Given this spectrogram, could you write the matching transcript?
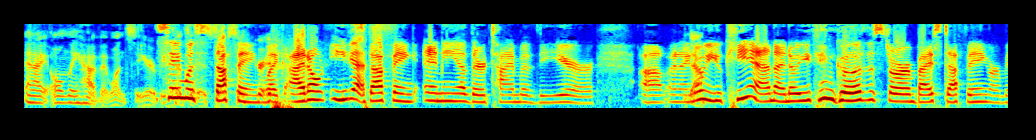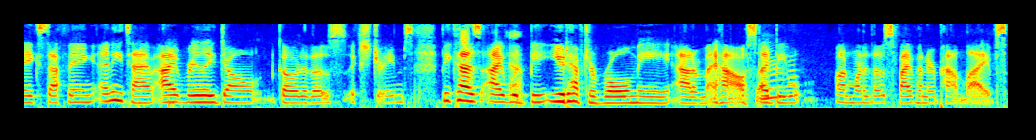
and I only have it once a year. same with stuffing. like I don't eat Yes. stuffing any other time of the year. Um, and I No. know you can. I know you can go to the store and buy stuffing or make stuffing anytime. I really don't go to those extremes because I would be. You'd have to roll me out of my house. I'd Mm-hmm. be on one of those 500 pound lives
